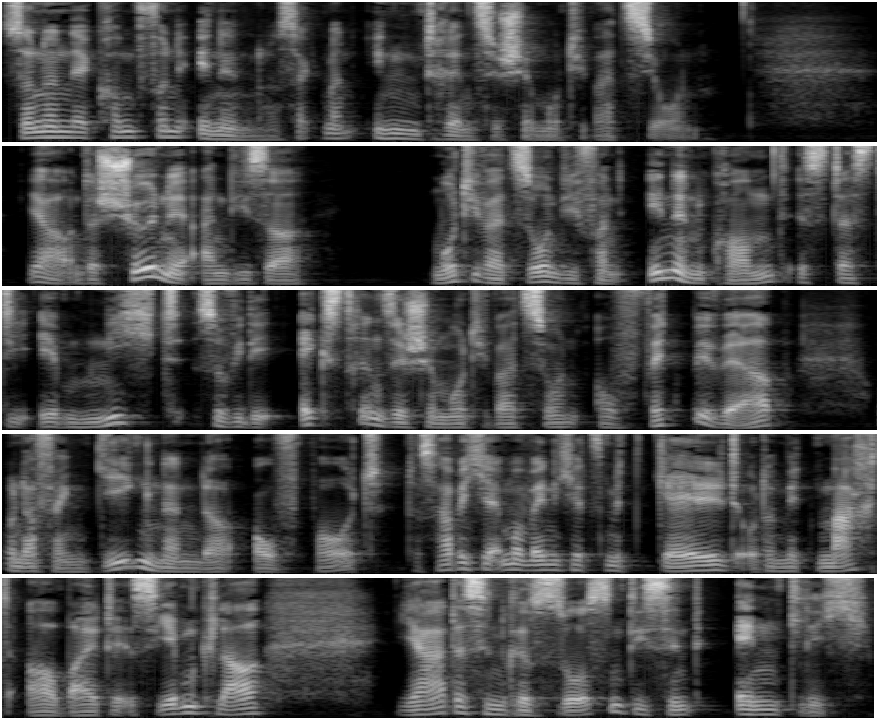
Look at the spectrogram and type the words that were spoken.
sondern der kommt von innen. Das sagt man intrinsische Motivation. Ja, und das Schöne an dieser Motivation, die von innen kommt, ist, dass die eben nicht, so wie die extrinsische Motivation, auf Wettbewerb und auf ein Gegeneinander aufbaut. Das habe ich ja immer, wenn ich jetzt mit Geld oder mit Macht arbeite, ist jedem klar, ja, das sind Ressourcen, die sind endlich.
